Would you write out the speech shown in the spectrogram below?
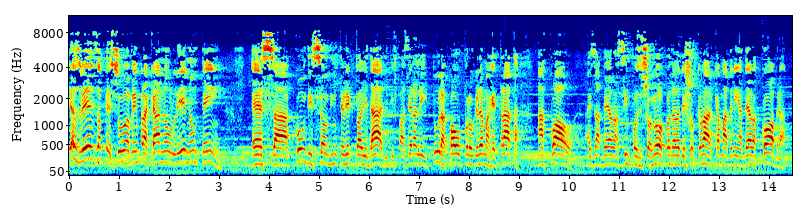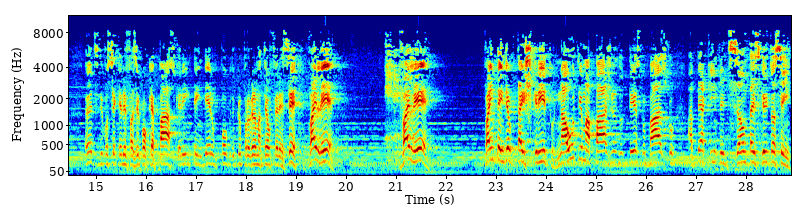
E às vezes a pessoa vem para cá, não lê, não tem essa condição de intelectualidade, de fazer a leitura a qual o programa retrata, a qual a Isabela assim posicionou quando ela deixou claro que a madrinha dela cobra antes de você querer fazer qualquer passo, querer entender um pouco do que o programa tem a oferecer, vai ler. Vai ler. Vai entender o que está escrito. Na última página do texto básico, até a quinta edição, está escrito assim:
